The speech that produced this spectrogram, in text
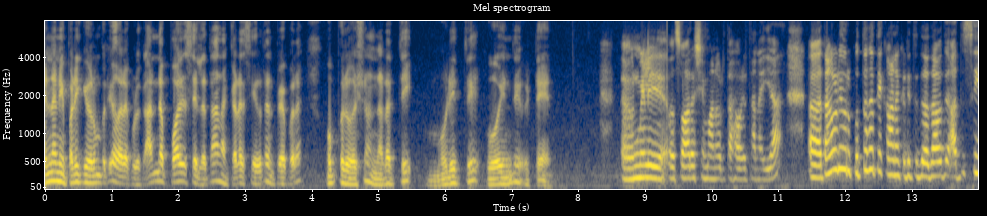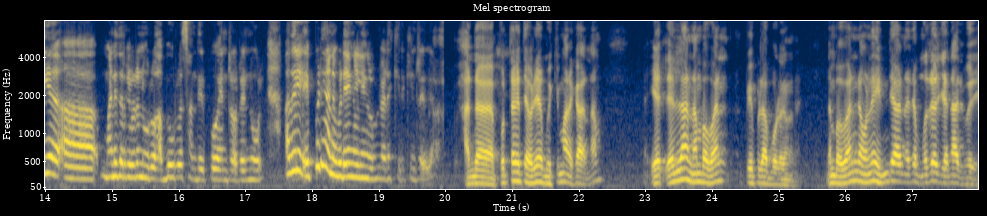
என்ன நீ படிக்க விரும்புறியோ அதை கொடுக்க அந்த பாலிசியில் தான் நான் கடைசி வரை அந்த பேப்பரை முப்பது வருஷம் நடத்தி முடித்து ஓய்ந்து விட்டேன். உண்மையிலே சுவாரஸ்யமான ஒரு தகவல் தான் ஐயா. தங்களுடைய ஒரு புத்தகத்தை காண கிடைத்தது அதாவது அதிசய மனிதர்களுடன் ஒரு அபூர்வ சந்திப்பு என்ற ஒரு நூல். அதில் எப்படியான விடயங்கள் நீங்கள் உள்ளடக்கி இருக்கின்றீர்கள் அந்த புத்தகத்தை விட முக்கியமான காரணம் எ- எல்லாம் நம்பர் ஒன் பீப்புளாக போடணும் நம்பர் ஒன் உடனே இந்தியாவுடைய முதல் ஜனாதிபதி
